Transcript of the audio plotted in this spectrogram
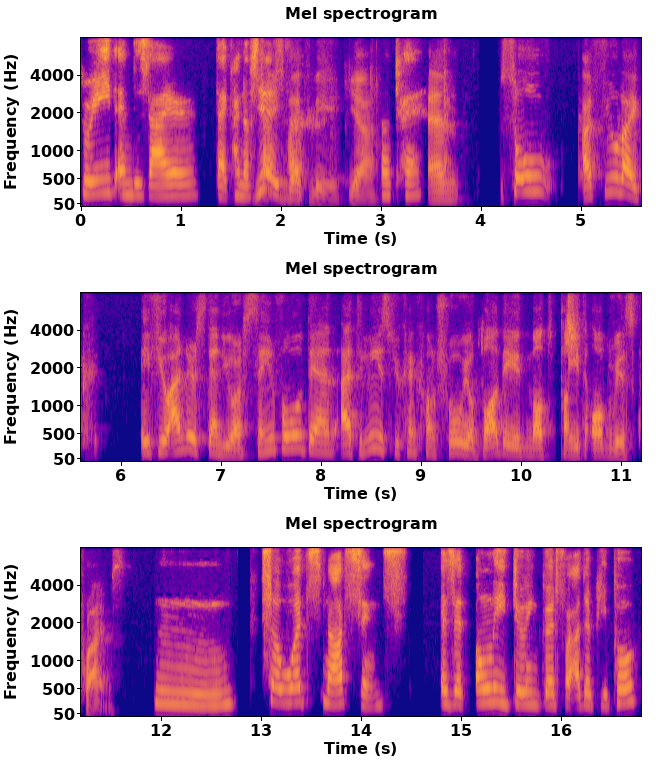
Greed and desire, that kind of stuff. Yeah, are- exactly. Yeah. Okay. And so I feel like if you understand you are sinful, then at least you can control your body not to commit obvious crimes. Hmm. So what's not sins? Is it only doing good for other people?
